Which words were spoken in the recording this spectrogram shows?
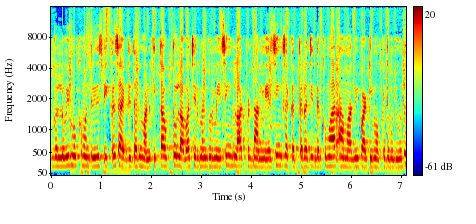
ਵੱਲੋਂ ਵੀ ਮੁੱਖ ਮੰਤਰੀ ਦੇ ਸਪੀਕਰ ਸਾਹਿਬ ਦੇ ਧੰਨਵਾਦ ਕੀਤਾ। ਉਸ ਤੋਂ ਇਲਾਵਾ ਚੇਅਰਮੈਨ ਗੁਰਮੀਤ ਸਿੰਘ, ਬਲਾਕ ਪ੍ਰਧਾਨ ਮੇਰ ਸਿੰਘ, ਸਕੱਤਰ ਰਾਜਿੰਦਰ ਕੁਮਾਰ, ਆਮ ਆਦਮੀ ਪਾਰਟੀ ਮੌਕੇ ਤੇ ਮੌਜੂਦ।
